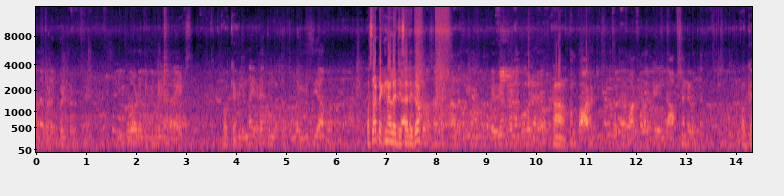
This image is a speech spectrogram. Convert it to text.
ಎಲ್ಲ ಬೆಳಕು ಬೀಳ್ತಿರುತ್ತೆ ಈ ಬೋರ್ಡಲ್ಲಿ ಬಿಲ್ಡಿಂಗ್ ಲೈಟ್ಸ್ ಓಕೆ ಇದರಿಂದ ಎಳೆ ತುಂಬಕ್ಕೆ ತುಂಬ ಈಸಿ ಆಗುತ್ತೆ. ಹೊಸ ಟೆಕ್ನಾಲಜಿ ಸರ್ ಇದು? ಹೊಸ ಟೆಕ್ನಾಲಜಿ ಹೆವಿ ಗೋಲ್ಡ್ ಹಾಂ. ಬಾರ್ಡರ್ ಚಿಕ್ಕ ಮಾಡ್ಕೊಳ್ಳೋಕ್ಕೆ ಇಲ್ಲಿ ಆಪ್ಷನ್ ಇರುತ್ತೆ. ಓಕೆ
